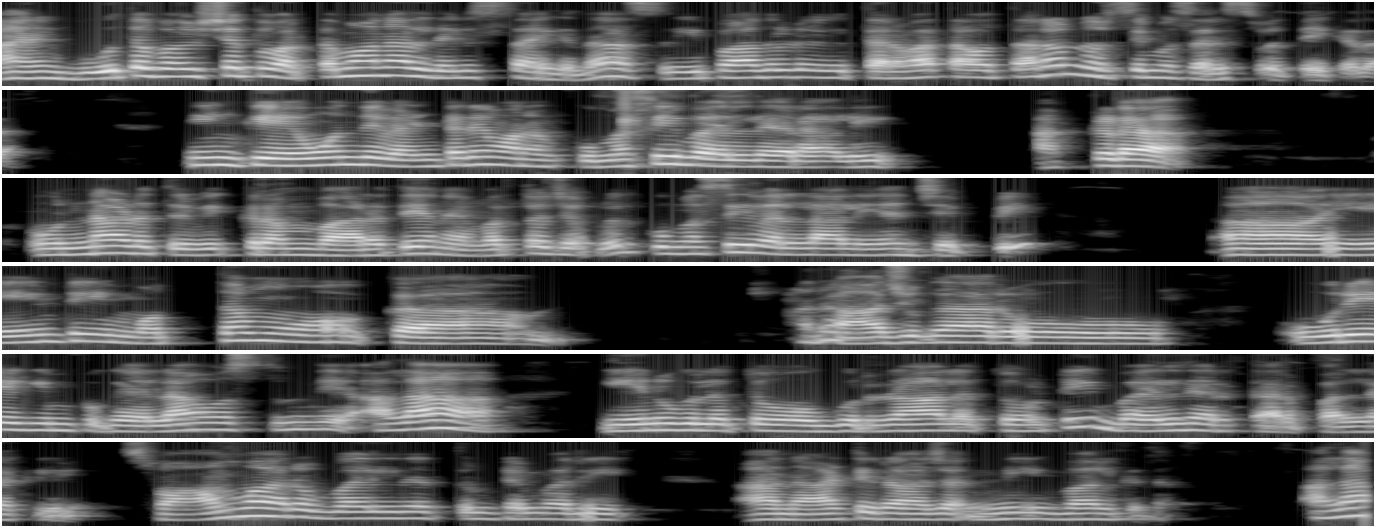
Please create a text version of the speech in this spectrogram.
ఆయన భూత భవిష్యత్తు వర్తమానాలు తెలుస్తాయి కదా శ్రీపాదుడు తర్వాత అవతారం నృసింహ సరస్వతి కదా ఇంకేముంది? వెంటనే మనం కుమసి బయలుదేరాలి. అక్కడ ఉన్నాడు త్రివిక్రమ్ భారతి అని ఎవరితో చెప్పలేదు. కుమసి వెళ్ళాలి అని చెప్పి ఆ ఏంటి మొత్తం ఒక రాజుగారు ఊరేగింపుగా ఎలా వస్తుంది? అలా ఏనుగులతో గుర్రాలతోటి బయలుదేరతారు పల్లకీలు స్వామివారు బయలుదేరుతుంటే మరి ఆనాటి రాజు అన్ని ఇవ్వాలి కదా. అలా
